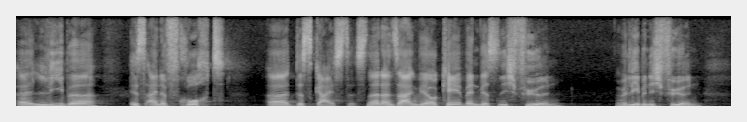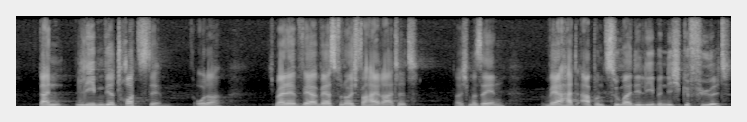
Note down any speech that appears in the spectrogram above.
äh, Liebe ist eine Frucht äh, des Geistes. Ne? Dann sagen wir, okay, wenn wir es nicht fühlen, wenn wir Liebe nicht fühlen, dann lieben wir trotzdem, oder? Ich meine, wer, wer ist von euch verheiratet? Darf ich mal sehen? Wer hat ab und zu mal die Liebe nicht gefühlt?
